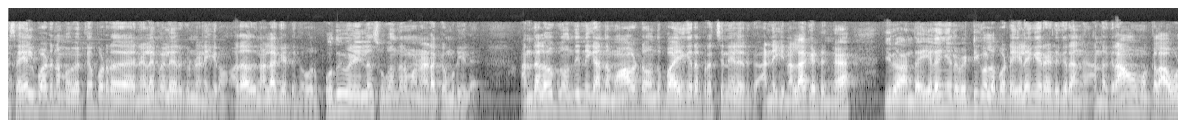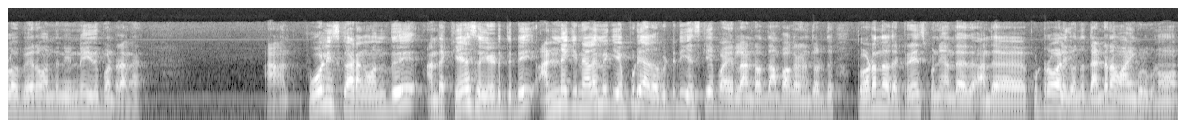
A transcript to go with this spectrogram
செயல்பாடு நம்ம வெக்கப்படுற நிலைமையில இருக்குன்னு நினைக்கிறோம். அதாவது நல்லா கேட்டுங்க ஒரு பொது வெளியில சுதந்திரமா நடக்க முடியல. அந்த அளவுக்கு வந்து இன்னைக்கு அந்த மாவட்டம் வந்து பயங்கர பிரச்சனையில இருக்கு. அன்னைக்கு நல்லா கேட்டுங்க இரு அந்த இளைஞர் வெட்டி கொல்லப்பட்ட இளைஞரை எடுக்கிறாங்க. அந்த கிராம மக்கள் அவ்வளவு பேரும் வந்து நின்னு இது பண்றாங்க. அ- போலீஸ்காரங்க வந்து அந்த கேஸை எடுத்துட்டு அன்னைக்கு நிலைமைக்கு எப்படி அதை விட்டுட்டு எஸ்கேப் ஆயிடலான்றது தான் பார்க்குறாங்க. தொடர்ந்து தொடர்ந்து அதை ட்ரேஸ் பண்ணி அந்த அந்த குற்றவாளிக்கு வந்து தண்டனை வாங்கி கொடுக்கணும்.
